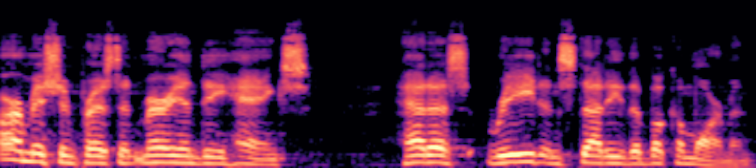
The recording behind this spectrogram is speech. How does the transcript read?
our mission president, Marion D. Hanks, had us read and study the Book of Mormon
